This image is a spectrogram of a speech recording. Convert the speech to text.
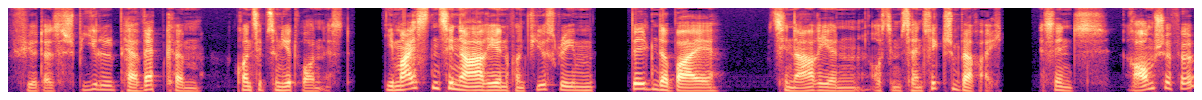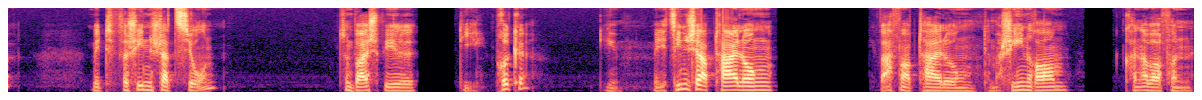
für das Spiel per Webcam konzeptioniert worden ist. Die meisten Szenarien von Viewscream bilden dabei Szenarien aus dem Science-Fiction-Bereich. Es sind Raumschiffe mit verschiedenen Stationen, zum Beispiel die Brücke, die medizinische Abteilung, die Waffenabteilung, der Maschinenraum. Kann aber von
